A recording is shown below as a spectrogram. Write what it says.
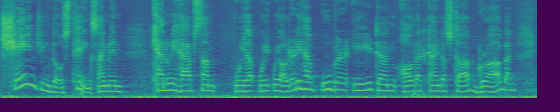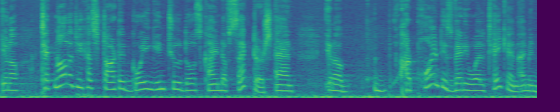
changing those things. I mean, can we have some we have we, we already have uber eat and all that kind of stuff grub and you know technology has started going into those kind of sectors and you know her point is very well taken i mean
